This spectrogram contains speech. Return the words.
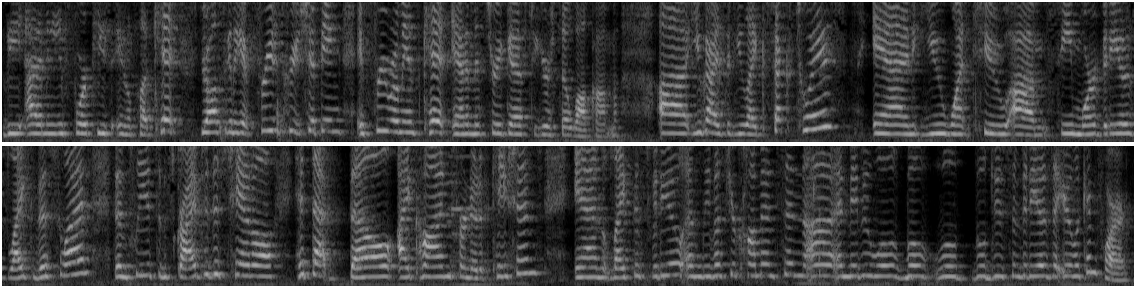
the Adam and Eve four-piece anal plug kit. You're also going to get free discreet shipping, a free romance kit, and a mystery gift. You're so welcome. Uh, you guys, if you like sex toys, and you want to um, see more videos like this one, then please subscribe to this channel, hit that bell icon for notifications, and like this video and leave us your comments and uh, and maybe we'll we'll we'll we'll do some videos that you're looking for.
